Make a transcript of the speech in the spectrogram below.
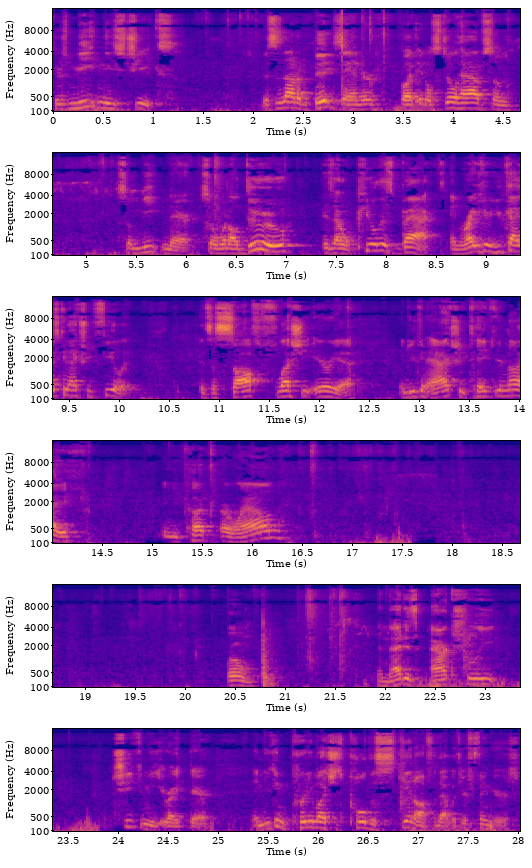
There's meat in these cheeks. This is not a big zander, but it'll still have some, some meat in there. So what I'll do is I will peel this back. And right here, you guys can actually feel it. It's a soft, fleshy area. And you can actually take your knife and you cut around. Boom. And that is actually cheek meat right there. And you can pretty much just pull the skin off of that with your fingers.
